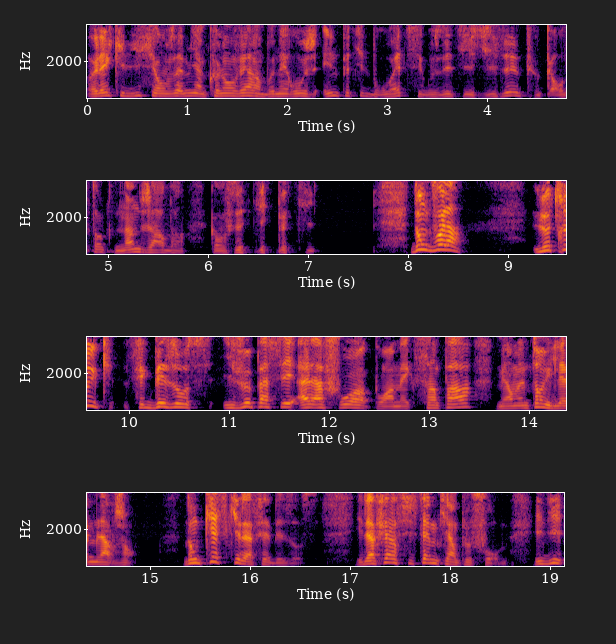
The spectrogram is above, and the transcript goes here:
Oleg qui dit si on vous a mis un collant vert, un bonnet rouge et une petite brouette, c'est que vous étiez utilisé en tant que nain de jardin quand vous étiez petit. Donc voilà. Le truc, c'est que Bezos, il veut passer à la fois pour un mec sympa, mais en même temps, il aime l'argent. Donc qu'est-ce qu'il a fait Bezos? Il a fait un système qui est un peu fourbe. Il dit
